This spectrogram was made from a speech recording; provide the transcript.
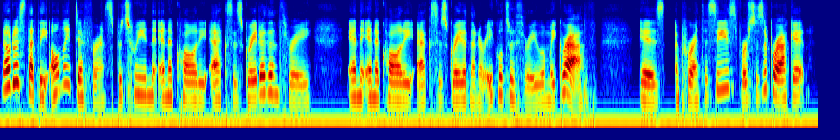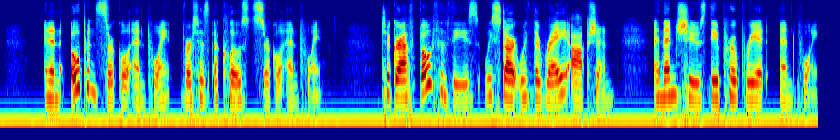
Notice that the only difference between the inequality x is greater than 3 and the inequality x is greater than or equal to 3 when we graph is a parentheses versus a bracket in an open circle endpoint versus a closed circle endpoint. To graph both of these, we start with the ray option and then choose the appropriate endpoint.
